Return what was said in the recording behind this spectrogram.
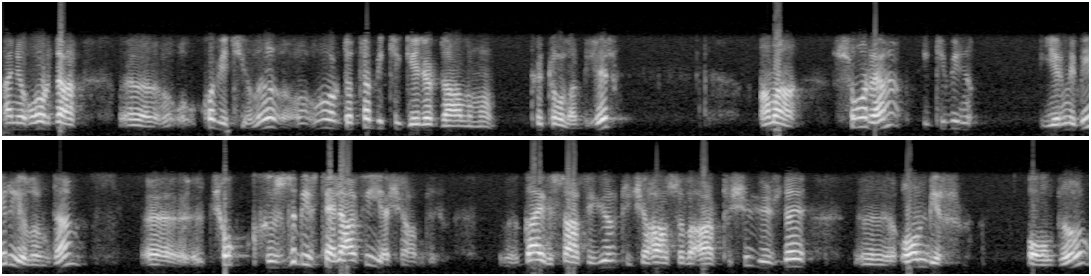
Hani orada e, Covid yılı orada tabii ki gelir dağılımı kötü olabilir. Ama sonra 2021 yılında e, çok hızlı bir telafi yaşandı. Gayri safi yurt içi hasıla artışı yüzde 11 e, oldu.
